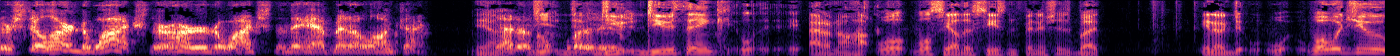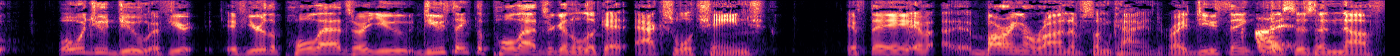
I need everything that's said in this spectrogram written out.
they're still hard to watch. They're harder to watch than they have been in a long time. Yeah. do you, do, you, do you think? I don't know. How, we'll we'll see how the season finishes, but you know, do, what would you what would you do if you're if you're the Pohlads? Are you do you think the Pohlads are going to look at actual change if they if, barring a run of some kind, right? Do you think I, this is enough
